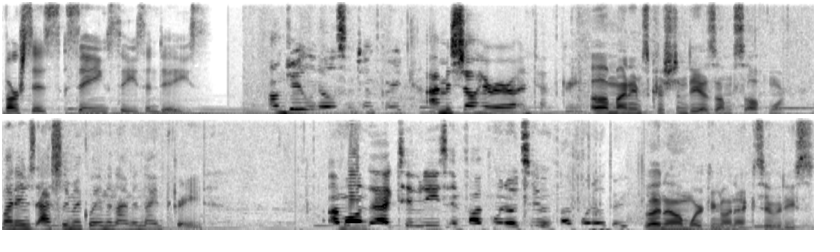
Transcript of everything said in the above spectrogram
versus seeing C's and D's. I'm Jalen Ellis in 10th grade. I'm Michelle Herrera in 10th grade. Uh, my name's Christian Diaz, I'm a sophomore. My name is Ashley McLean and I'm in 9th grade. I'm on the activities in 5.02 and 5.03. Right now I'm working on activities.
